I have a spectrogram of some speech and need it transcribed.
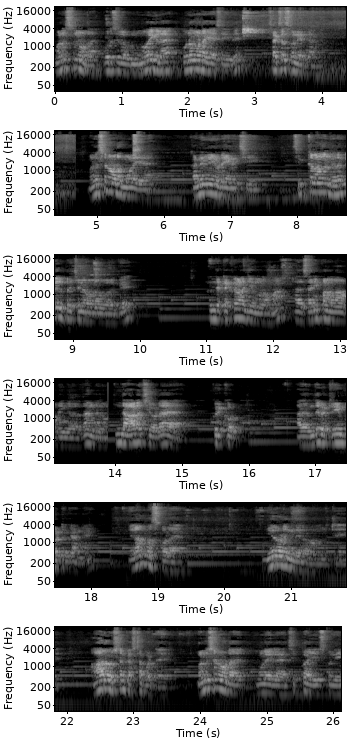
மனுஷனோட ஒரு சில நோய்களை குணமடைய செய்து சக்ஸஸ் பண்ணியிருக்காங்க. மனுஷனோட மூளையை கணினியோட இணைச்சி சிக்கலான நிலங்கள் பிரச்சனை உள்ளவங்களுக்கு இந்த டெக்னாலஜி மூலமா அதை சரி பண்ணலாம் அப்படிங்கிறது தான் இந்த இந்த ஆராய்ச்சியோட குறிக்கோள். அதை வந்து வெற்றியும் பெற்றிருக்காங்க. எலான் மஸ்கோட நியூரோலிங் நிறுவனம் வந்துட்டு ஆறு வருஷம் கஷ்டப்பட்டு மனுஷனோட மூலையில் சிப்பை யூஸ் பண்ணி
